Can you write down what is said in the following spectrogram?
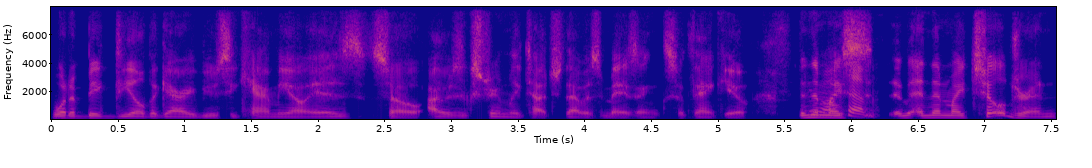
what a big deal the Gary Busey cameo is. So I was extremely touched. That was amazing. So thank you. And You're then my and then my children,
